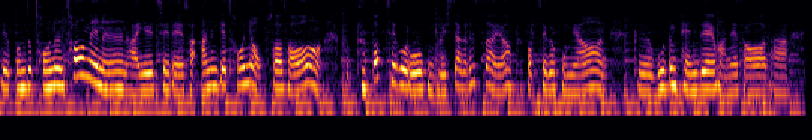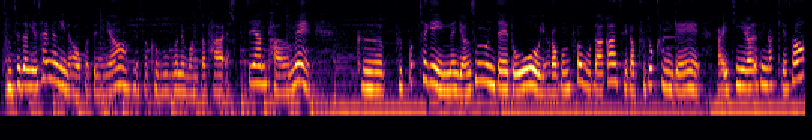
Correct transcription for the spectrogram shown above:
네, 먼저 저는 처음에는 IELTS에 대해서 아는 게 전혀 없어서 그 불법 책으로 공부를 시작을 했어요. 불법 책을 보면 그 모든 밴드에 관해서 다 전체적인 설명이 나오거든요. 그래서 그 부분을 먼저 다 숙지한 다음에 그 불법 책에 있는 연습 문제도 여러 번 풀어보다가 제가 부족한 게 라이팅이라 생각해서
